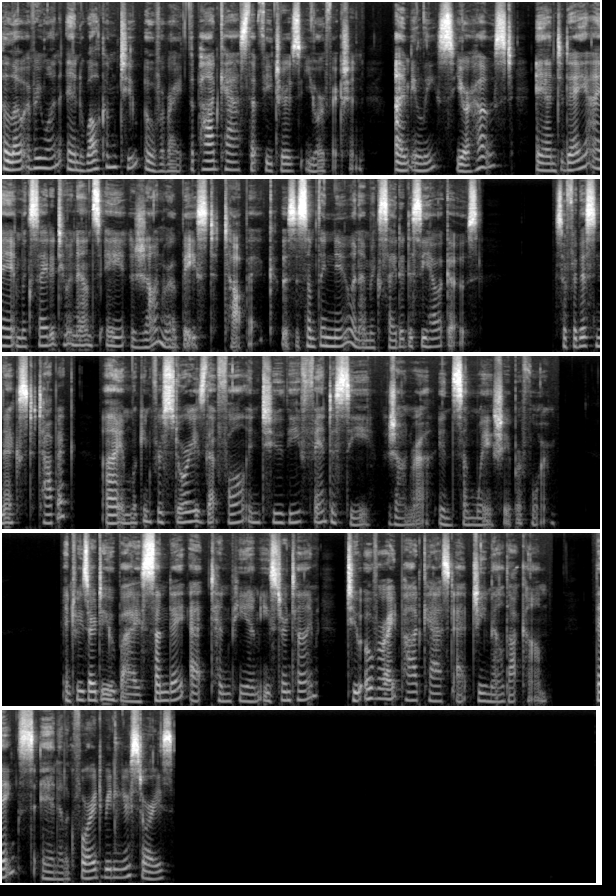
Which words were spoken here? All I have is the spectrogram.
Hello, everyone, and welcome to Overwrite, the podcast that features your fiction. I'm Elise, your host, and today I am excited to announce a genre based topic. This is something new, and I'm excited to see how it goes. So, for this next topic, I am looking for stories that fall into the fantasy genre in some way, shape, or form. Entries are due by Sunday at 10 p.m. Eastern Time to overwritepodcast at gmail.com. Thanks, and I look forward to reading your stories.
